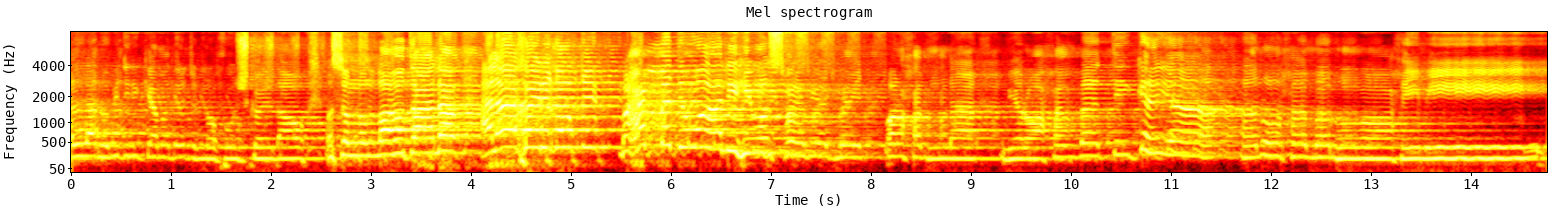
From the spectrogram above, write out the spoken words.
আল্লাহ নবীজিকে আমাদের জন্য খুশ করে দাও। ও সাল্লাল্লাহু তাআলা আলা খাইরি খালকি আলিহি ওয়া সাহবিহি আজমাইন। ওয়ারহামনা বিরহমাতিকা ইয়া আরহামার রাহিমিন।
